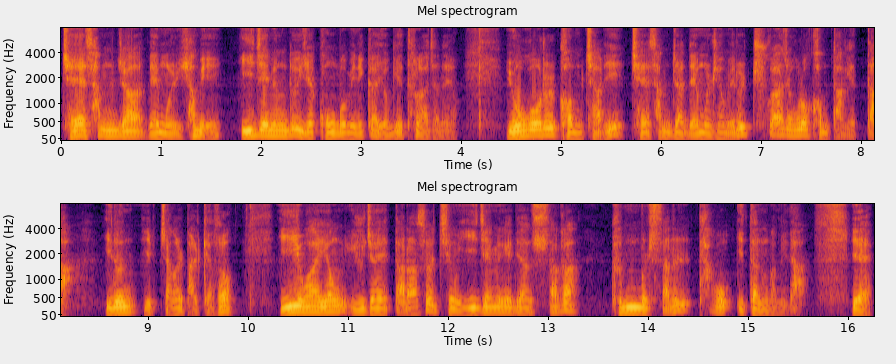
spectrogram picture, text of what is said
제3자 뇌물 혐의, 이재명도 이제 공범이니까 여기에 들어가잖아요. 요거를 검찰이 제3자 뇌물 혐의를 추가적으로 검토하겠다. 이런 입장을 밝혀서 이화영 유자에 따라서 지금 이재명에 대한 수사가 급물살을 타고 있다는 겁니다. 예.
